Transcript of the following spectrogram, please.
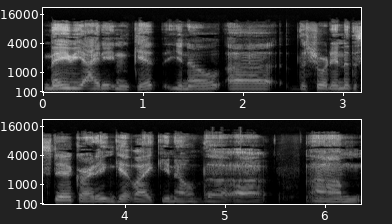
maybe I didn't get you know uh, the short end of the stick, or I didn't get like you know the. Uh, um,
